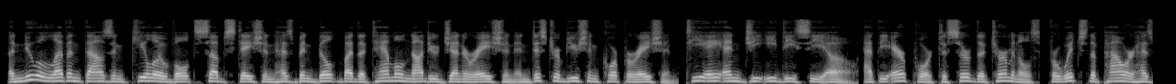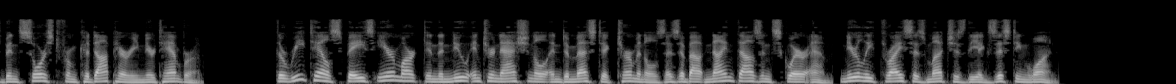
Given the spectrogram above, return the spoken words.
A new 11,000 kV substation has been built by the Tamil Nadu Generation and Distribution Corporation at the airport to serve the terminals, for which the power has been sourced from Kadaperi near Tambaram. The retail space earmarked in the new international and domestic terminals is about 9,000 square m, nearly thrice as much as the existing one.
